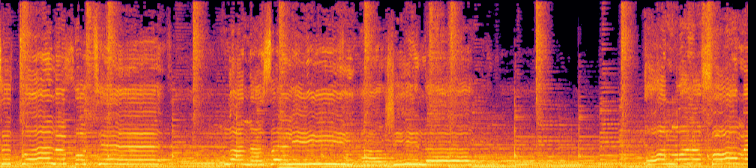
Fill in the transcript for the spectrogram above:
c'est toi le potier la nazali argile. Donne-moi la forme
